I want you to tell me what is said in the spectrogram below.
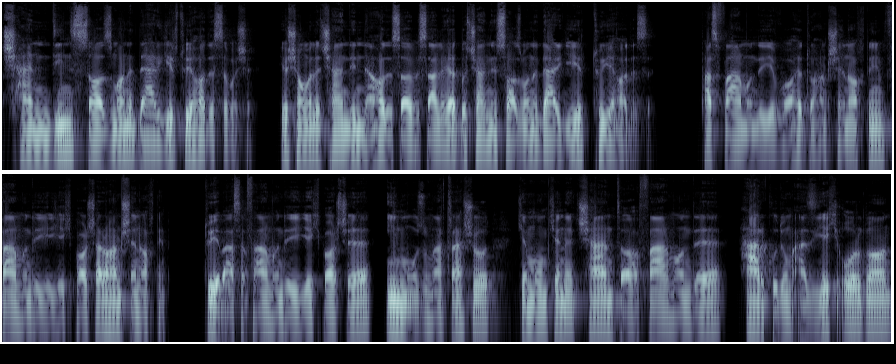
چندین سازمان درگیر توی حادثه باشه. یا شامل چندین نهاد صاحب صلاحیت با چندین سازمان درگیر توی حادثه پس فرماندهی واحد رو هم شناختیم فرماندهی یک پارچه رو هم شناختیم توی بحث فرماندهی یک پارچه این موضوع مطرح شد که ممکنه چند تا فرمانده هر کدوم از یک ارگان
